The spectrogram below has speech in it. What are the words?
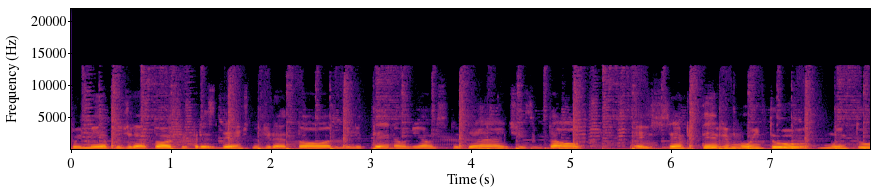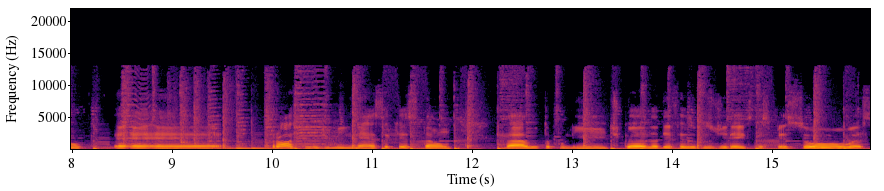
fui membro do diretório, fui presidente do diretório, militei na União de Estudantes, então é, isso sempre teve muito, muito é, é, é, próximo de mim, né? Essa questão da luta política, da defesa dos direitos das pessoas,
